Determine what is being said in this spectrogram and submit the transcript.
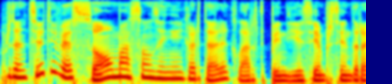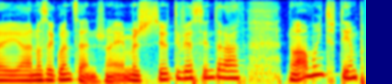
Portanto, se eu tivesse só uma açãozinha em carteira, claro que dependia sempre se entrei há não sei quantos anos, não é? Mas se eu tivesse entrado não há muito tempo,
